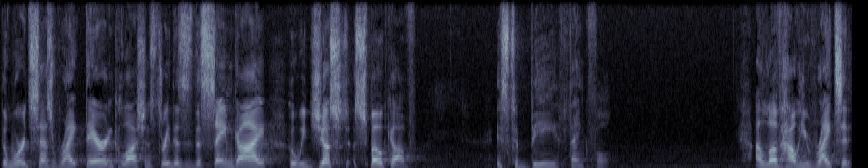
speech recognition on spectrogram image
the word says right there in Colossians 3, this is the same guy who we just spoke of is to be thankful. I love how he writes it.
